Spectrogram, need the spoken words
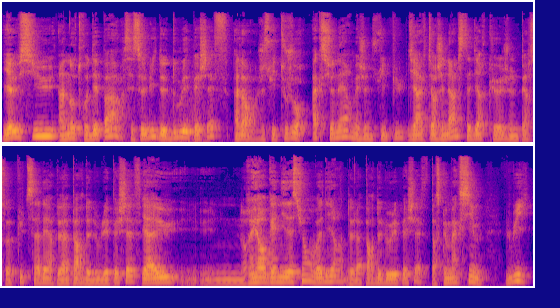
Il y a aussi eu un autre départ, c'est celui de WP Chef. Alors, je suis toujours actionnaire, mais je ne suis plus directeur général, c'est-à-dire que je ne perçois plus de salaire de la part de WP Chef. Il y a eu une réorganisation, on va dire, de la part de WP Chef, parce que Maxime lui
